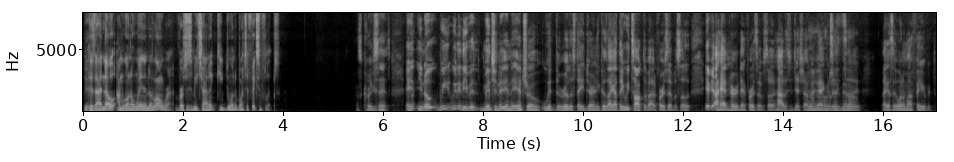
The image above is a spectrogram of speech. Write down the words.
Because I know I'm gonna win in the long run versus me trying to keep doing a bunch of fix and flips. That's Makes crazy. sense. And you know, we we didn't even mention it in the intro with the real estate journey because like I think we talked about it first episode. If y'all hadn't heard that first episode, highly suggest y'all Yeah, go yeah, back and listen to out. it. Like I said, one of my favorites.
